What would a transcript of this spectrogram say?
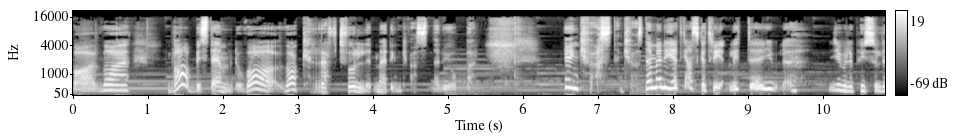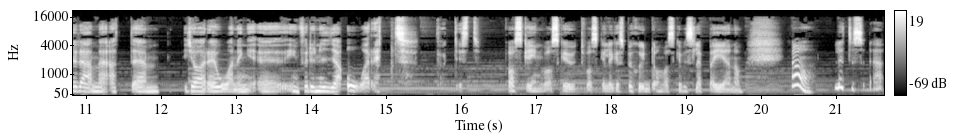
Var, var, var bestämd och var, var kraftfull med din kvast när du jobbar. En kvast, en kvast. Nej, men det är ett ganska trevligt eh, jule, julepyssel det där med att eh, göra i ordning eh, inför det nya året. faktiskt. Vad ska in, vad ska ut, vad ska läggas beskydd om, vad ska vi släppa igenom? Ja, lite sådär,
